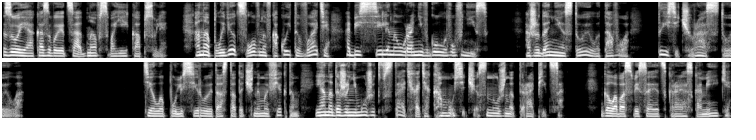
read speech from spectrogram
Зоя оказывается одна в своей капсуле. Она плывет, словно в какой-то вате, обессиленно уронив голову вниз. Ожидание стоило того, тысячу раз стоило. Тело пульсирует остаточным эффектом, и она даже не может встать, хотя кому сейчас нужно торопиться. Голова свисает с края скамейки,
